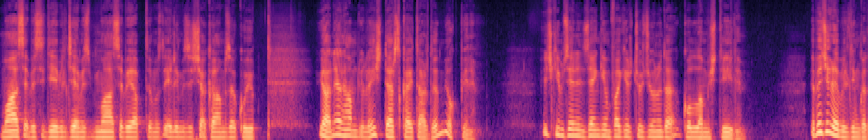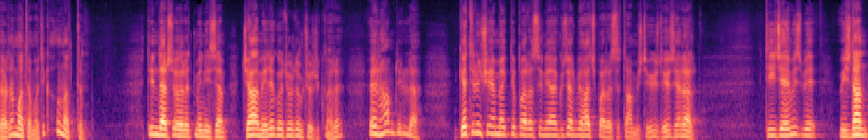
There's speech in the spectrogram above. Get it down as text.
muhasebesi diyebileceğimiz bir muhasebe yaptığımızda elimizi şakamıza koyup yani elhamdülillah hiç ders kaytardığım yok benim. Hiç kimsenin zengin fakir çocuğunu da kollamış değilim. E becerebildiğim kadar da matematik anlattım. Din dersi öğretmeniysem camiye de götürdüm çocukları. Elhamdülillah. Getirin şu emekli parasını ya güzel bir haç parası tam işte yüzde yüz helal. Diyeceğimiz bir vicdan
